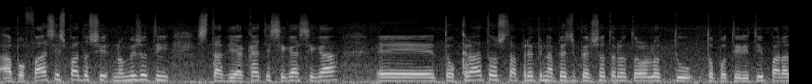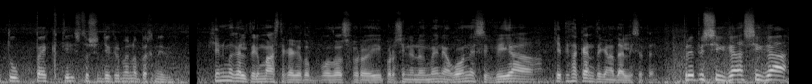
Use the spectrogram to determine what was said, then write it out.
αποφάσεις. Πάντως, νομίζω ότι σταδιακά και σιγά σιγά ε, το κράτος θα πρέπει να παίζει περισσότερο το ρόλο του τοποτηρητή παρά του παίκτη στο συγκεκριμένο παιχνίδι. Ποια είναι η μεγαλύτερη μάστιγα για το ποδόσφαιρο, οι προσυνεννοημένοι αγώνες, η βία και τι θα κάνετε για να τα λύσετε; Πρέπει σιγά σιγά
